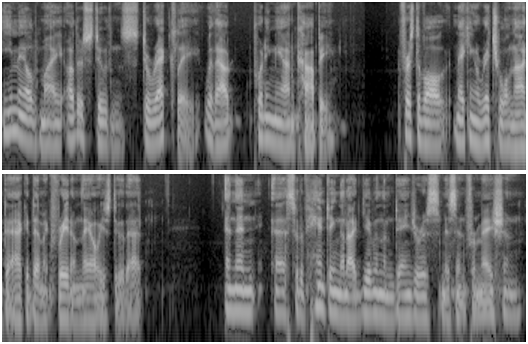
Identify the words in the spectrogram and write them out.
emailed my other students directly without putting me on copy. First of all, making a ritual nod to academic freedom, they always do that. And then uh, sort of hinting that I'd given them dangerous misinformation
